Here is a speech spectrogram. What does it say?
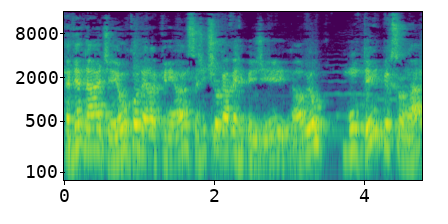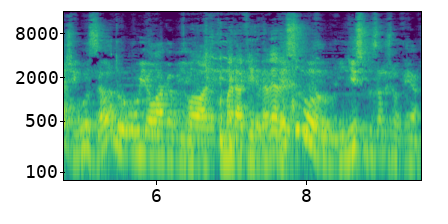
É verdade. Eu, quando era criança, a gente jogava RPG e tal. Eu montei um personagem usando o yoga mesmo. Olha que maravilha, tá vendo? Isso no início dos anos 90. Né?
